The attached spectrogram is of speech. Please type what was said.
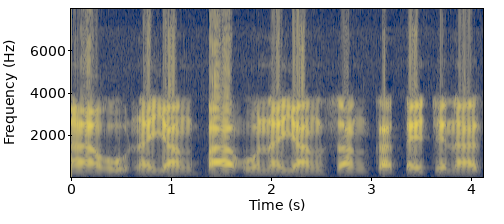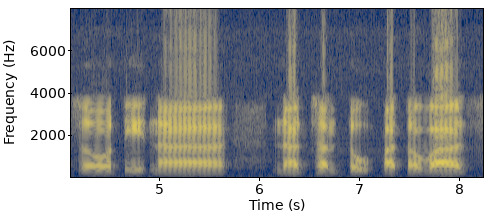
อาหุนยังปาอุนยังสังฆเตชนะโสตินา นัสันตุปัตวาส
